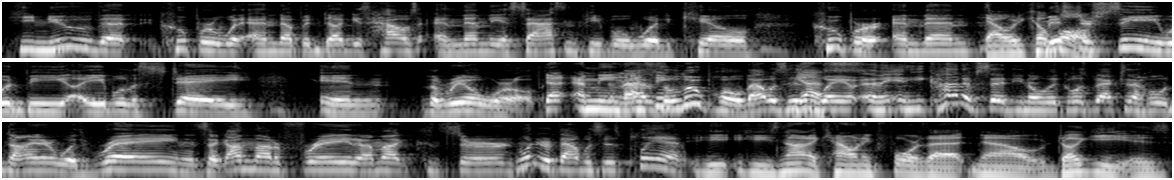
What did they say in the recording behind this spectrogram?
he knew that Cooper would end up in Dougie's house, and then the assassin people would kill Cooper, and then That would kill Mr. both. C would be able to stay in the real world. That- I mean, and I that was the loophole. That was his Yes. way. And, and he kind of said, you know, it goes back to that whole diner with Ray, and it's like I'm not afraid, I'm not concerned. I wonder if that was his plan. he he's not accounting for that now. Dougie is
